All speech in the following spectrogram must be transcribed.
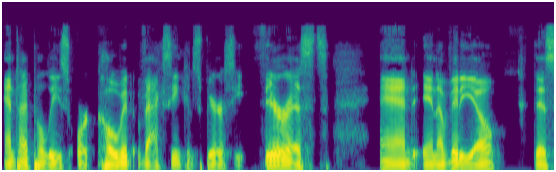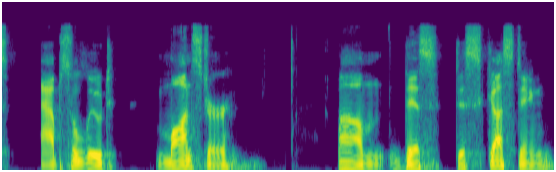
anti police, or COVID vaccine conspiracy theorists. And in a video, this absolute monster, um, this disgusting,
